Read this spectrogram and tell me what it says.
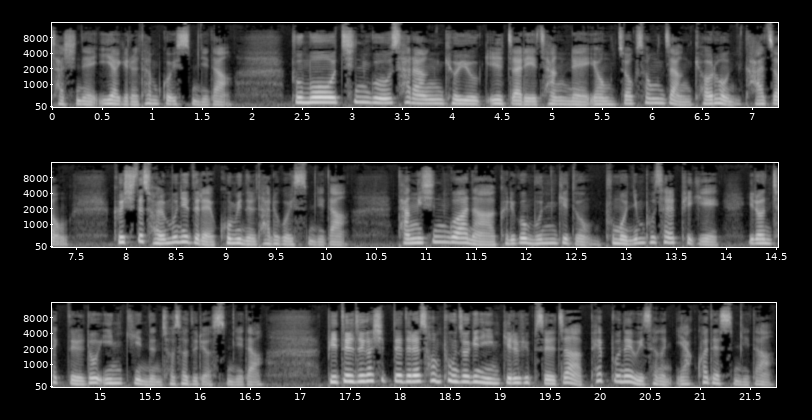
자신의 이야기를 담고 있습니다. 부모, 친구, 사랑, 교육, 일자리, 장래, 영적 성장, 결혼, 가정, 그 시대 젊은이들의 고민을 다루고 있습니다. 당신과 나 그리고 문기둥, 부모님 보살피기 이런 책들도 인기 있는 저서들이었습니다. 비틀즈가 10대들의 선풍적인 인기를 휩쓸자 펫분의 위상은 약화됐습니다.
